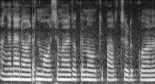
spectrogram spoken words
അങ്ങനെ അനുവാടൻ മോശമായതൊക്കെ നോക്കി പറിച്ചെടുക്കുവാണ്.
